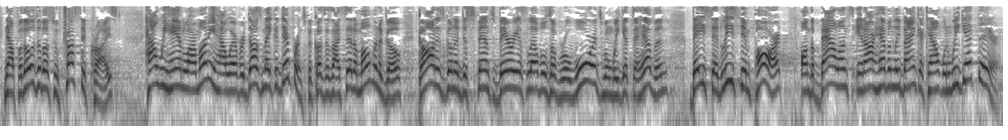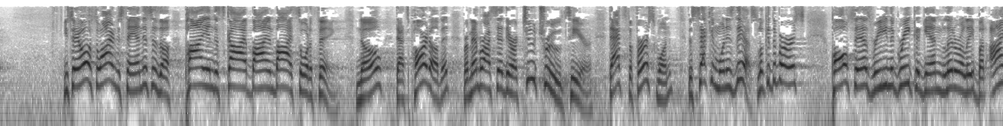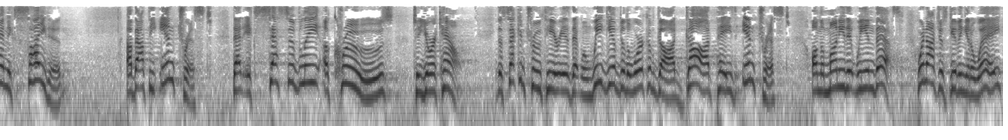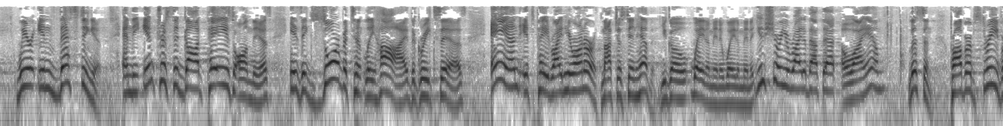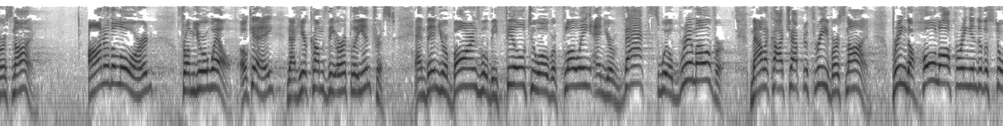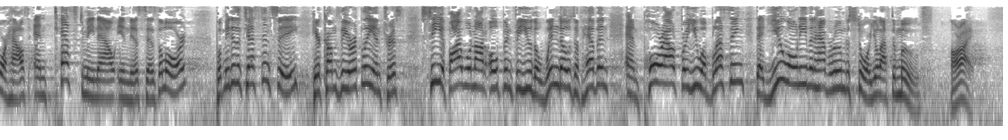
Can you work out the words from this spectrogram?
Now, for those of us who've trusted Christ, how we handle our money, however, does make a difference because as I said a moment ago, God is going to dispense various levels of rewards when we get to heaven based at least in part on the balance in our heavenly bank account when we get there. You say, oh, so I understand this is a pie in the sky by and by sort of thing. No, that's part of it. Remember I said there are two truths here. That's the first one. The second one is this. Look at the verse. Paul says, reading the Greek again, literally, but I am excited about the interest that excessively accrues to your account. The second truth here is that when we give to the work of God, God pays interest on the money that we invest. We're not just giving it away, we're investing it. And the interest that God pays on this is exorbitantly high, the Greek says, and it's paid right here on earth, not just in heaven. You go, wait a minute, wait a minute. You sure you're right about that? Oh, I am. Listen, Proverbs 3 verse 9. Honor the Lord from your wealth. Okay, now here comes the earthly interest. And then your barns will be filled to overflowing and your vats will brim over. Malachi chapter 3 verse 9. Bring the whole offering into the storehouse and test me now in this, says the Lord. Put me to the test and see. Here comes the earthly interest. See if I will not open for you the windows of heaven and pour out for you a blessing that you won't even have room to store. You'll have to move. All right.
